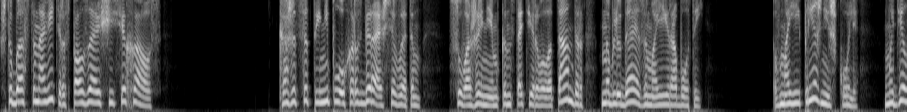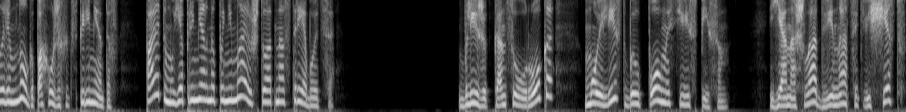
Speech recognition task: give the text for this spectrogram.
чтобы остановить расползающийся хаос. «Кажется, ты неплохо разбираешься в этом», — с уважением констатировала Тандер, наблюдая за моей работой. «В моей прежней школе мы делали много похожих экспериментов, поэтому я примерно понимаю, что от нас требуется». Ближе к концу урока мой лист был полностью исписан я нашла 12 веществ,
